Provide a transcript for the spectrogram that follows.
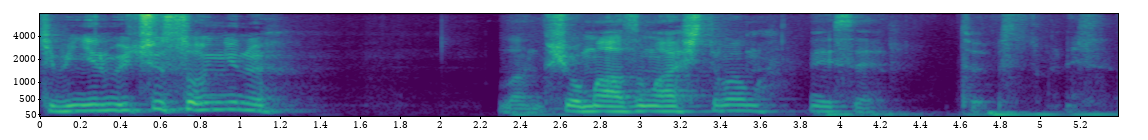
2023'ün son günü. Ulan şu ağzımı açtım ama neyse. Tövbe estağfurullah. Neyse.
